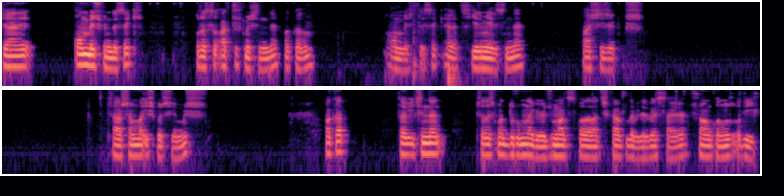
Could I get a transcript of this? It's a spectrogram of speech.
Yani 15 gün desek burası aktif mi şimdi? Bakalım. 15 desek. Evet 27'sinde başlayacakmış. Çarşamba işbaşıymış. Fakat tabi içinden çalışma durumuna göre cumartesi pazar çıkartılabilir vesaire. Şu an konumuz o değil.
